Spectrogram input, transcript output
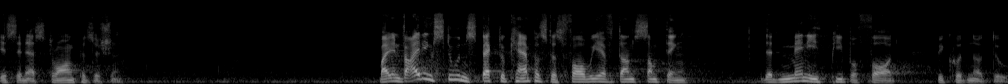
is in a strong position. By inviting students back to campus this fall, we have done something that many people thought we could not do.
